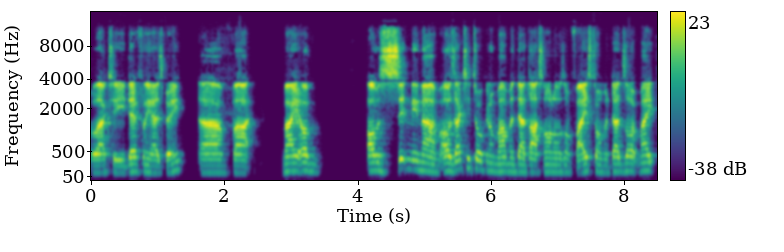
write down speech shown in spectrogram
well, actually, he definitely has been. Um, but, mate, um, I was sitting in, um, I was actually talking to mum and dad last night. I was on FaceTime, and dad's like, mate,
